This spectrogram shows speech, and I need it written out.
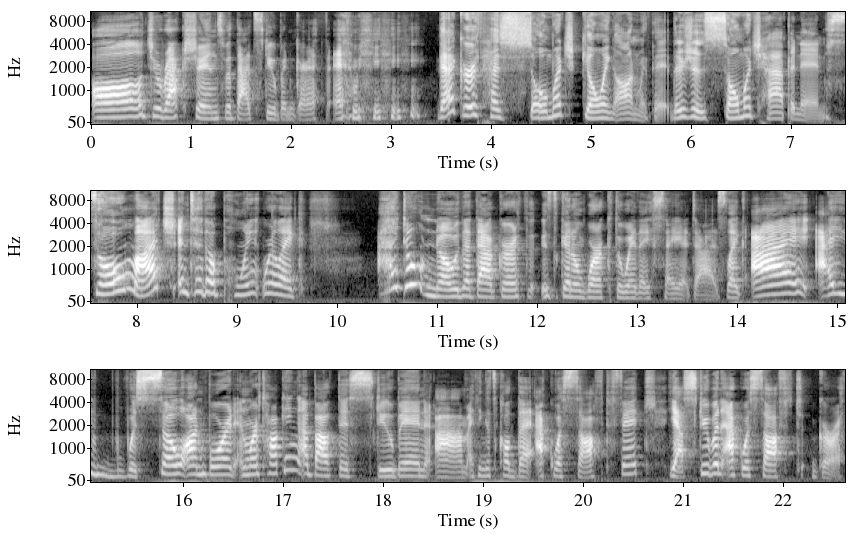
all directions with that Stübben girth. And we. that girth has so much going on with it. There's just so much happening. So much. And to the point where, like, I don't know that that girth is gonna work the way they say it does. Like I, I was so on board, and we're talking about this Stübben. Um, I think it's called the Equisoft Fit. Yeah, Stübben Equisoft girth.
